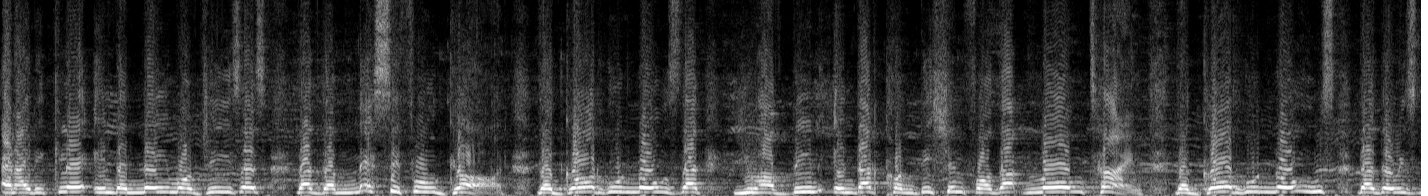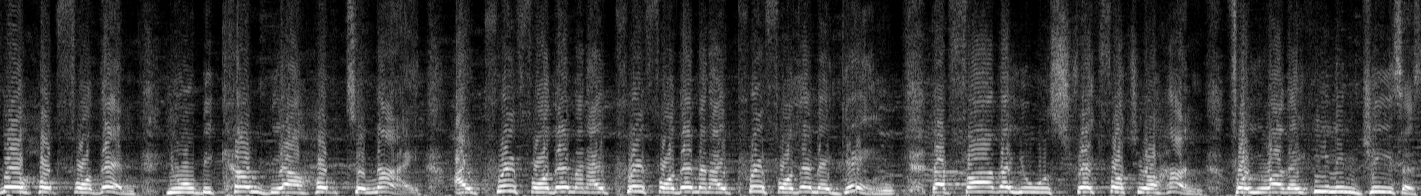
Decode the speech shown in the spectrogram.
and I declare in the name of Jesus that the merciful God, the God who knows that you have been in that condition for that long time, the God who knows that there is no hope for them, you will become their hope tonight. I pray for them and I pray for them and I pray for them again that Father, you will stretch forth your hand, for you are the healing Jesus.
